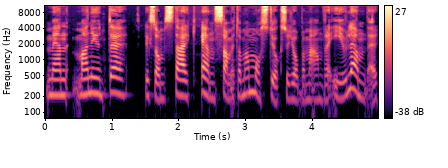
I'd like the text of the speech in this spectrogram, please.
Men man är ju inte liksom stark ensam utan man måste ju också jobba med andra EU-länder.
